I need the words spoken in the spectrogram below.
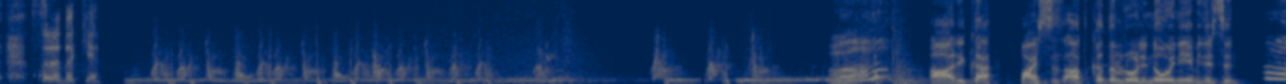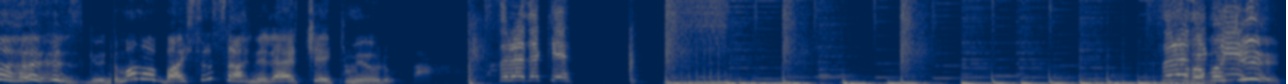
Sıradaki. Ha? Harika. Başsız at kadın rolünü oynayabilirsin. Ah, Üzgünüm ama başsız sahneler çekmiyorum. Sıradaki. Sıradaki. Sıradaki.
